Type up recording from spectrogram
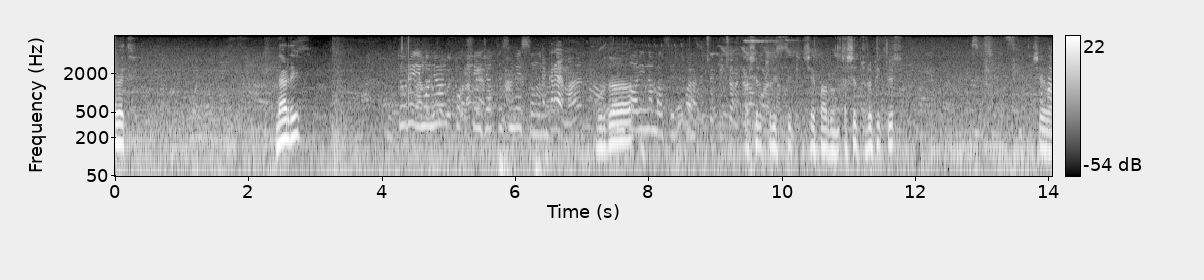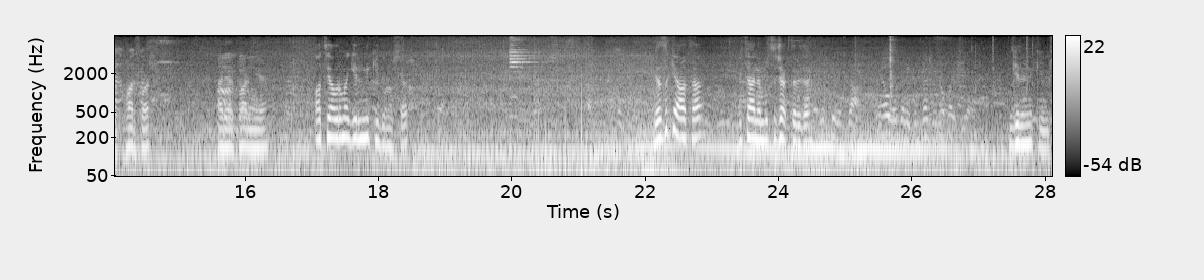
Evet. Neredeyiz? Victoria Emanuel şey caddesindeyiz sanırım. Burada Tarihinden bahsediyor. da. aşırı turistik, şey pardon, aşırı tropik bir şey var, park var. Her yer palmiye. At yavruma gelinlik giydirmişler. Yazık ya ata. Bir tane bu sıcakta bir de. Gelinlik giymiş.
